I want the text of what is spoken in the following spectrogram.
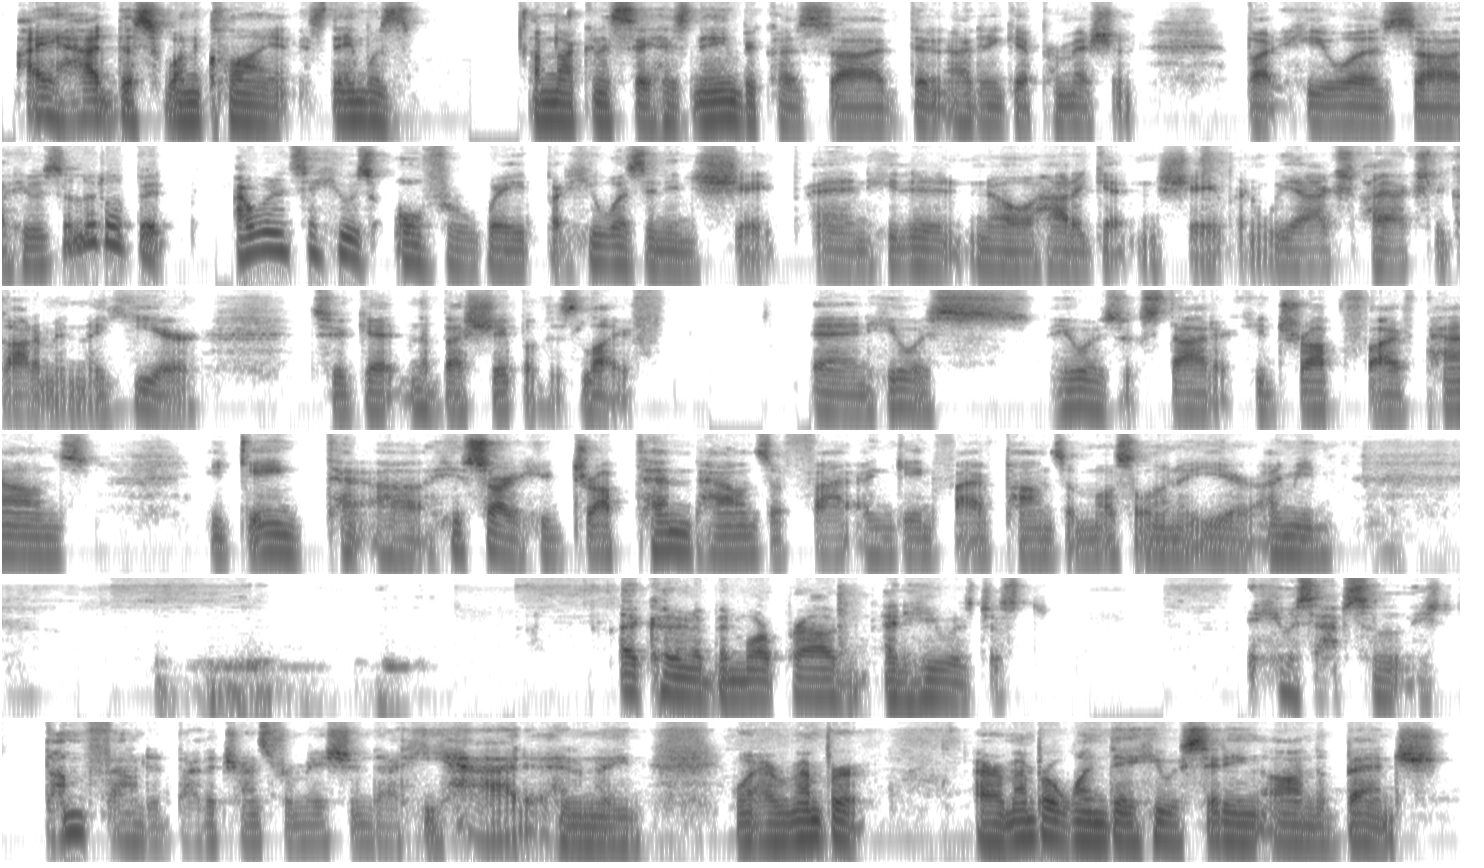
I had this one client. His name was, I'm not going to say his name because uh, didn't I didn't get permission, but he was uh, he was a little bit I wouldn't say he was overweight, but he wasn't in shape and he didn't know how to get in shape. And we actually, I actually got him in a year to get in the best shape of his life. And he was, he was ecstatic. He dropped five pounds. He gained, ten, uh, he, sorry, he dropped 10 pounds of fat and gained five pounds of muscle in a year. I mean, I couldn't have been more proud. And he was just, he was absolutely dumbfounded by the transformation that he had. And I, mean, when I remember I remember one day he was sitting on the bench,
